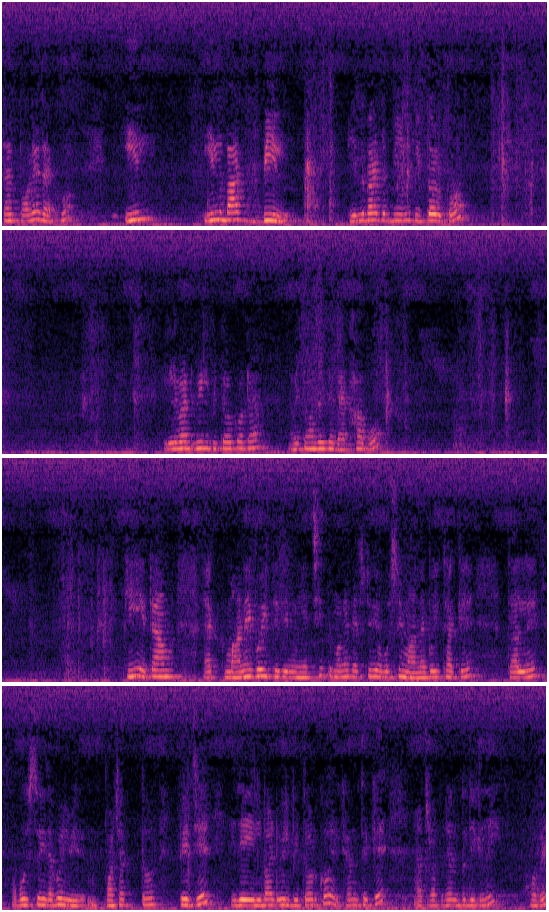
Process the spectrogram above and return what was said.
তারপরে দেখো, ইল, ইলবার্ট বিল ইলবার্ট বিল বিতর্ক। ইলবার্ট বিল বিতর্কটা আমি তোমাদেরকে দেখাবো। কি এটা এক মানে বই থেকে নিয়েছি। তোমাদের কাছে যদি অবশ্যই মানে বই থাকে, তাহলে অবশ্যই দেখো পঁচাত্তর পেজে এই যে ইলবার্ট বিল বিতর্ক, এখান থেকে এতটা পর্যন্ত লিখলেই হবে।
